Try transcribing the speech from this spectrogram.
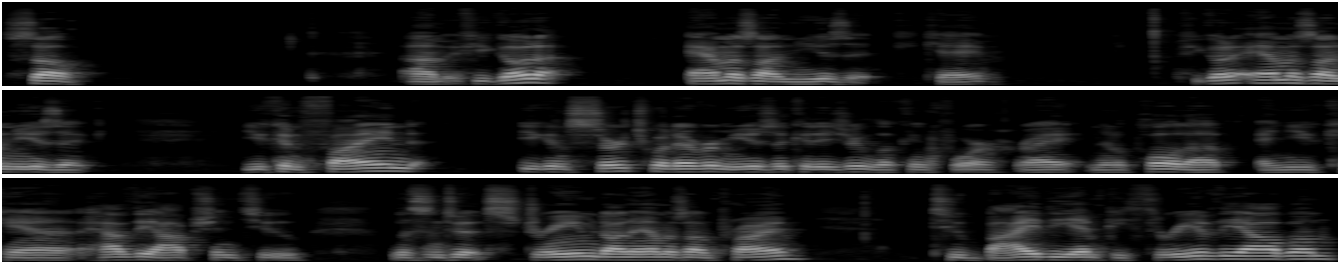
So, um, if you go to Amazon Music, okay, if you go to Amazon Music, you can find, you can search whatever music it is you're looking for, right? And it'll pull it up, and you can have the option to listen to it streamed on Amazon Prime, to buy the MP3 of the album,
